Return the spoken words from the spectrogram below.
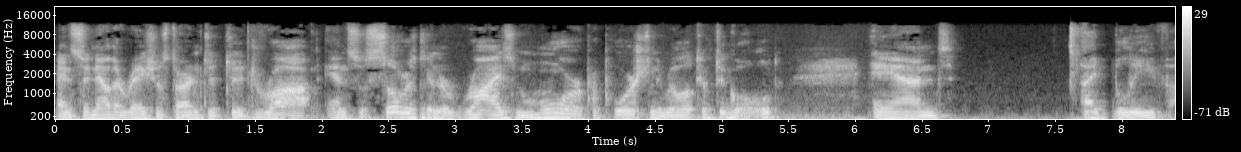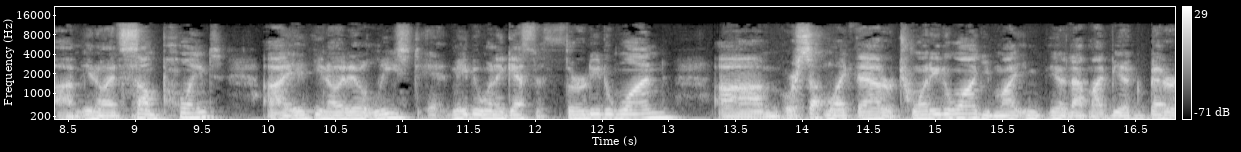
and so now that ratio is starting to, to drop and so silver is going to rise more proportionally relative to gold. And I believe um, you know at some point uh, it, you know at least maybe when it gets to 30 to 1 um, or something like that or 20 to 1 you might you know that might be a better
